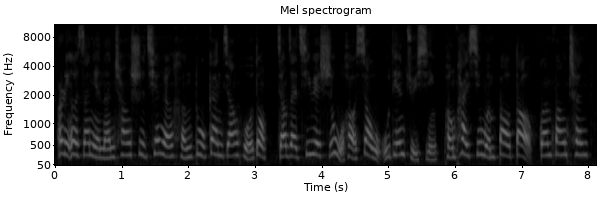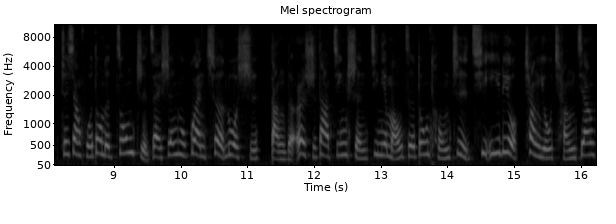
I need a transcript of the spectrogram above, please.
二零二三年南昌市千人横渡赣江活动将在七月十五号下午五点举行。澎湃新闻报道，官方称这项活动的宗旨在深入贯彻落实党的二十大精神，纪念毛泽东同志七一六畅游长江。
